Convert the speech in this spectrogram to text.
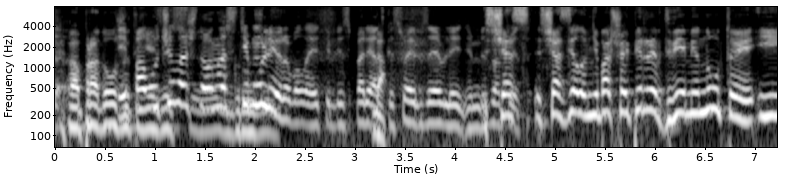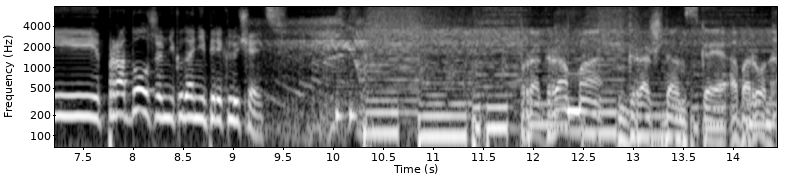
да. А, продолжат И получилось, что она стимулировала эти беспорядки да. своим заявлением. Сейчас, сейчас сделаем небольшой перерыв, две минуты, и продолжим, никуда не переключайтесь. Программа «Гражданская оборона»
